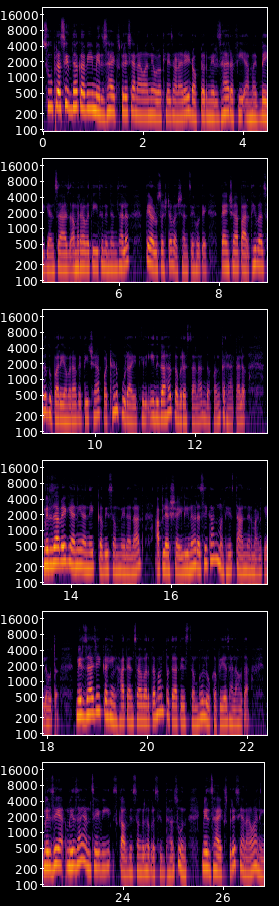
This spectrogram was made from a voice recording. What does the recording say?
सुप्रसिद्ध कवी मिर्झा एक्सप्रेस या नावाने ओळखले जाणारे डॉक्टर मिर्झा रफी अहमद बेग यांचं आज अमरावती इथं निधन झालं. ते अडुसष्ट वर्षांचे होते. त्यांच्या पार्थिवाचं दुपारी अमरावतीच्या पठणपुरा येथील ईदगाह कब्रस्तानात दफन करण्यात आलं. मिर्झा बेग यांनी अनेक कवी संमेलनात आपल्या शैलीनं रसिकांमध्ये स्थान निर्माण केलं होतं. मिर्झाजी कहीन हा त्यांचा वर्तमानपत्रातील स्तंभ लोकप्रिय झाला होता. मिर्झे मिर्झा यांचे वीस काव्यसंग्रह प्रसिद्ध असून मिर्झा एक्सप्रेस या नावाने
